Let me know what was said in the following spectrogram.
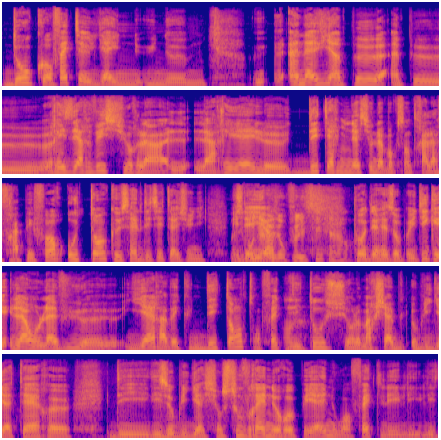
Donc en fait, il y a une, une, un avis un peu, un peu réservé sur la, la réelle détermination de la Banque centrale à frapper fort, autant que celle des États-Unis. Pour des raisons politiques alors? Pour des raisons politiques. Et là, on l'a vu euh, hier avec une détente en fait des taux sur le marché obligataire euh, des, des, obligations souveraines européennes où en fait les, les,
